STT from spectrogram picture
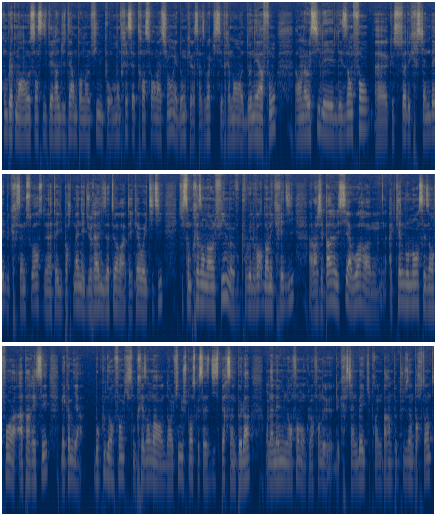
complètement, hein, au sens littéral du terme, pendant le film pour montrer cette transformation. Et donc, euh, ça se voit qu'il s'est vraiment euh, donné à fond. on a aussi les, enfants, que ce soit de Christian Bale, de Chris Hemsworth, de Natalie Portman et du réalisateur Taika Waititi, qui sont présents dans le film. Vous pouvez le voir dans les crédits. Alors, j'ai pas réussi à voir à quel moment ces enfants apparaissaient, mais comme il y a beaucoup d'enfants qui sont présents dans, le film. Je pense que ça se disperse un peu là. On a même une enfant, donc l'enfant de, Christian Bale, qui prend une part un peu plus importante.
